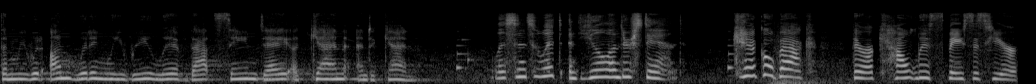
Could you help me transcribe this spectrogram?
then we would unwittingly relive that same day again and again. Listen to it and you'll understand. Can't go back! There are countless spaces here.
